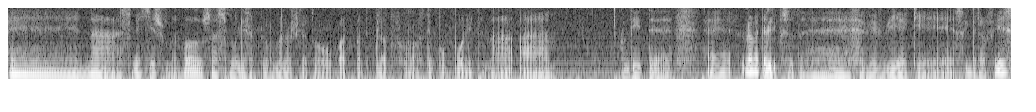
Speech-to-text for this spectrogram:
Ε, να συνεχίσουμε εδώ. Σας μίλησα προηγουμένως για το Wattpad platform αυτή που μπορείτε να δείτε, ε, να ανακαλύψετε βιβλία και συγγραφείς.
